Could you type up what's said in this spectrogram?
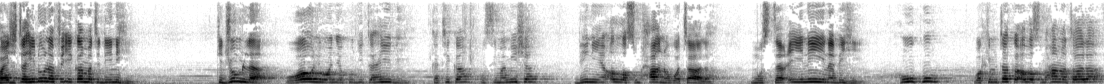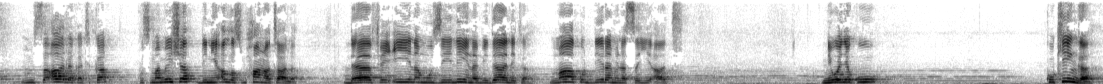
fayajtahiduna fi ikamati dinihi. Kijumla wao ni wenye kujitahidi katika kusimamisha dini ya Allah subhanahu wa ta'ala musta'inina bihi huku wakimtaka Allah subhanahu wa ta'ala msaada katika kusimamisha dini ya Allah subhanahu wa ta'ala. Dafiina muzilina bidhalika ma qudira min as ni wenye ku kukinga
